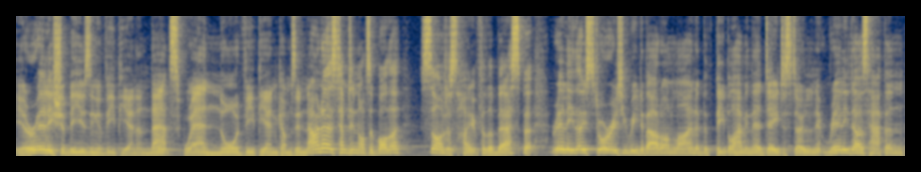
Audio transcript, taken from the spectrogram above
you really should be using a VPN, and that's where NordVPN comes in. Now, I know it's tempting not to bother, so I'll just hope for the best, but really, those stories you read about online of people having their data stolen, it really does happen,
